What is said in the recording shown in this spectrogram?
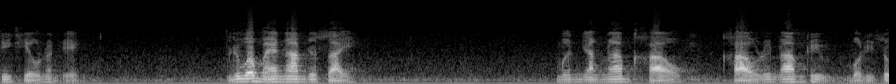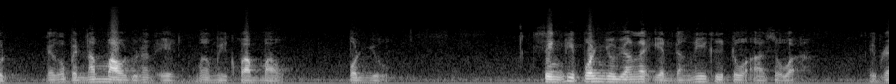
สีเขียวนั่นเอง หรือว่าแม้น้ำจะใส เหมือนอย่างน้ำขาวขาวหรือน้ำที่บริสุทธิ์แต่ก็เป็นน้ำเมาอยู่นั่นเอง เมื่อมีความเมาปนอยู่ สิ่งที่ปนอยู่อย่างละเอียดดังนี้คือตัวอาสวะที่แปล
